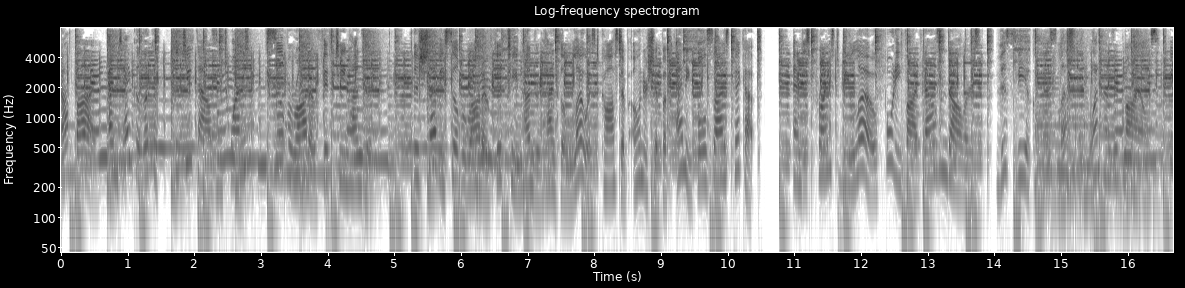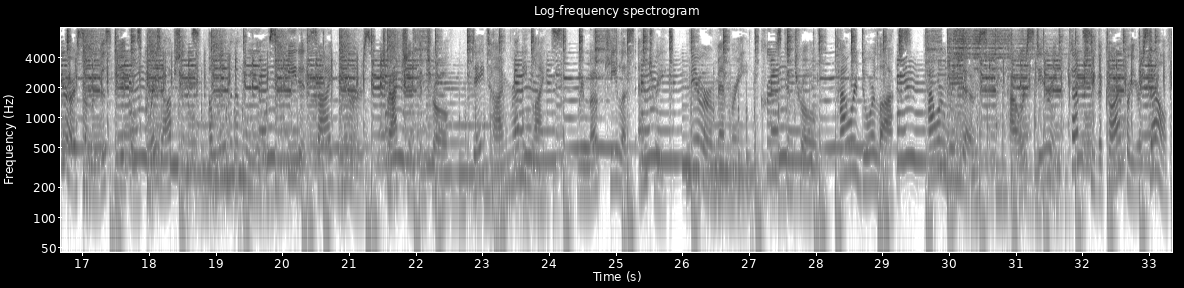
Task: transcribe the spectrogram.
Stop by and take a look at the 2020 Silverado 1500. The Chevy Silverado 1500 has the lowest cost of ownership of any full-size pickup and is priced below $45,000. This vehicle has less than 100 miles. Here are some of this vehicle's great options. Aluminum wheels, heated side mirrors, traction control, daytime running lights, remote keyless entry, mirror memory, cruise control, power door locks, power windows, power steering. Come see the car for yourself.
